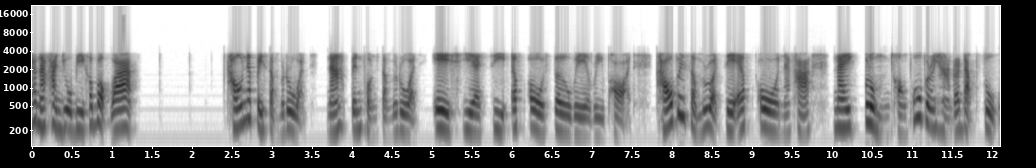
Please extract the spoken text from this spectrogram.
ธนาคาร UOB เขาบอกว่าเขาเนี่ยไปสำรวจ นะ เป็นผลสำรวจ Asia CFO Survey Report เขาไปสำรวจ CFO นะคะ ในกลุ่มของผู้บริหารระดับสูง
